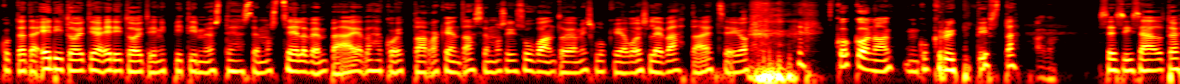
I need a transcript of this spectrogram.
kun tätä editoitia editoitiin, niin piti myös tehdä semmoista selvempää ja vähän koittaa rakentaa semmoisia suvantoja, missä lukija voisi levähtää, että se ei ole kokonaan niin kuin kryptistä Aivan. se sisältö.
